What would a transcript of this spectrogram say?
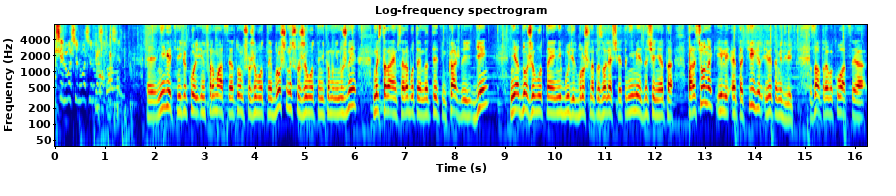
Машину, машину, машину, машину. Э, Не верьте никакой информации о том, что животные брошены, что животные никому не нужны. Мы стараемся, работаем над этим каждый день. Ни одно животное не будет брошено произволящее. Это не имеет значения, это поросенок или это тигр или это медведь. Завтра эвакуация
